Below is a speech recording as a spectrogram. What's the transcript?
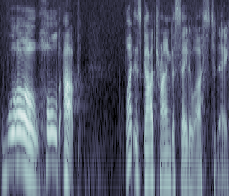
Whoa, hold up. What is God trying to say to us today?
